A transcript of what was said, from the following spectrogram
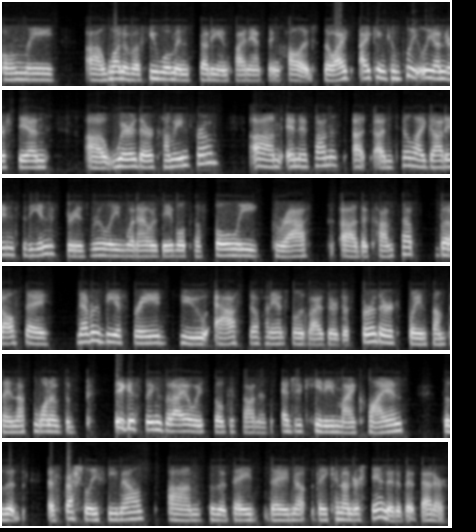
only uh, one of a few women studying finance in college. So I, I can completely understand uh, where they're coming from. Um, and it's honest uh, until I got into the industry is really when I was able to fully grasp uh, the concept. But I'll say never be afraid to ask a financial advisor to further explain something. That's one of the biggest things that I always focus on is educating my clients so that, especially females, um, so that they they know they can understand it a bit better.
